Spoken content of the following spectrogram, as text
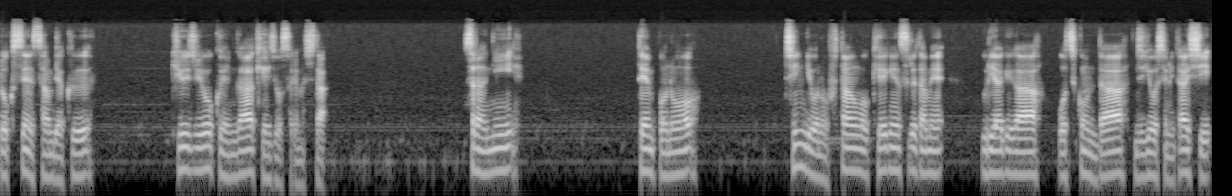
6390億円が計上されました。さらに、店舗の賃料の負担を軽減するため、売上が落ち込んだ事業者に対し、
